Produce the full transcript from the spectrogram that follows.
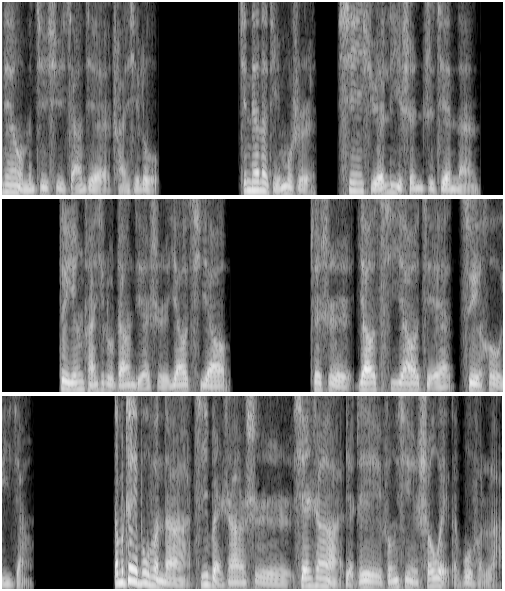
天我们继续讲解《传习录》，今天的题目是“心学立身之艰难”，对应《传习录》章节是幺七幺，这是幺七幺节最后一讲。那么这一部分呢，基本上是先生啊写这封信收尾的部分了。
